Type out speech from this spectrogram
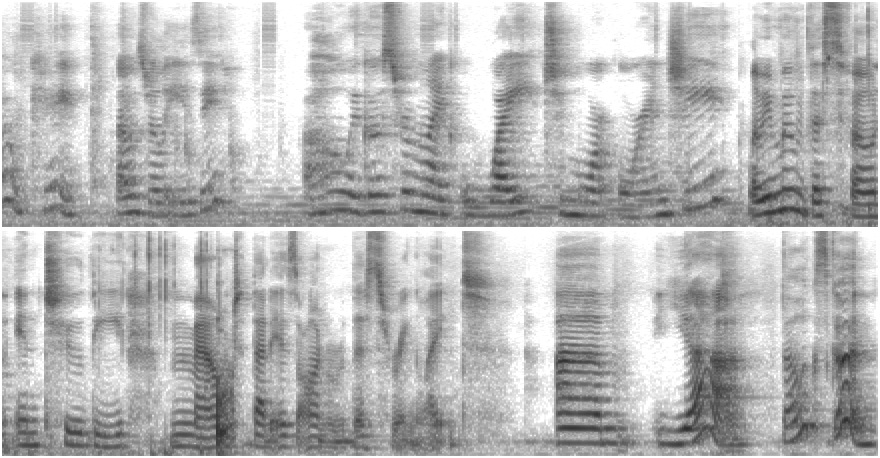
Okay, that was really easy. Oh, it goes from like white to more orangey. Let me move this phone into the mount that is on this ring light. Um, yeah, that looks good.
